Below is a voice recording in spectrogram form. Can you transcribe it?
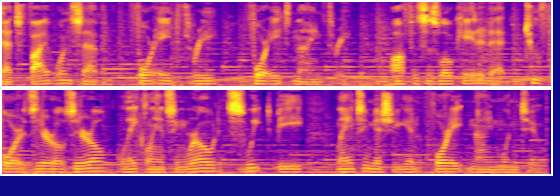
That's 517 483 4893. Office is located at 2400 Lake Lansing Road, Suite B, Lansing, Michigan 48912.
